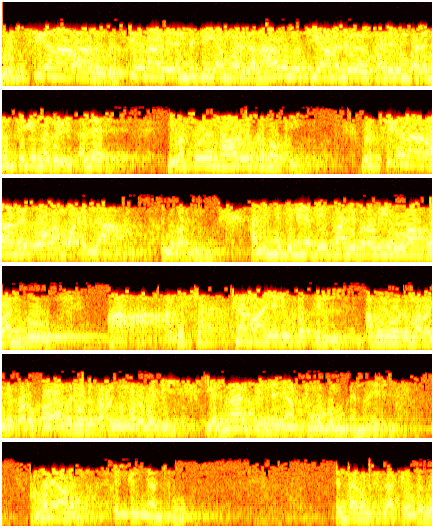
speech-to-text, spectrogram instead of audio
വൃശ്ചിക നാളാണ് വൃശ്ചിക നാളിൽ എന്ത് ചെയ്യാൻ പാടില്ല? നാൾ നോക്കിയാണല്ലോ പലരും പലതും ചെയ്യുന്നത്. അല്ലേ? ദിവസവും നാളും ഒക്കെ നോക്കി. വൃശ്ചിക നാളാണ് പോകാൻ പാടില്ല എന്ന് പറഞ്ഞു. അലിബിന് അബി താലിബ് റളിയല്ലാഹു അൻഹു ആ- അത് ശക്തമായ രൂപത്തിൽ അവരോട് മറഞ്ഞ മറു- അവരോട് പറഞ്ഞ മറുപടി എന്നാൽ പിന്നെ ഞാൻ പോകും എന്നായിരുന്നു. അങ്ങനെയാണോ? എങ്കിൽ ഞാൻ പോകും. എന്താ മനസ്സിലാക്കേണ്ടത്?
